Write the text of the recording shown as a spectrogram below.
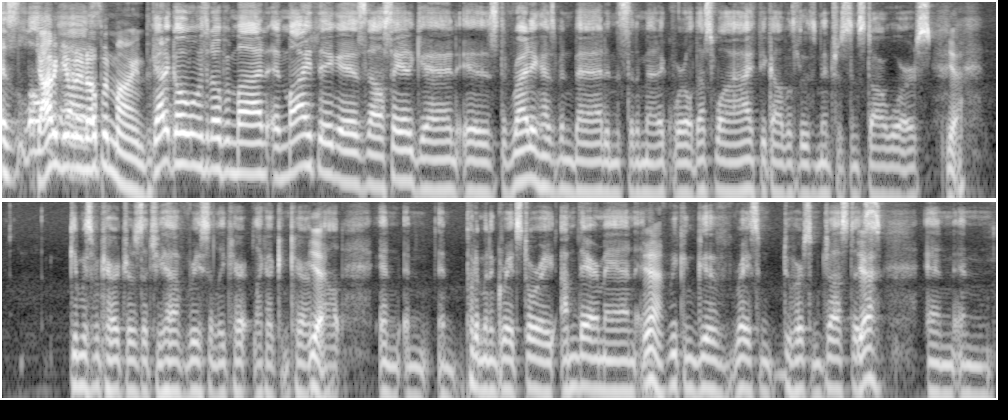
as long Got to give it an open mind. Got to go in with an open mind. And my thing is, and I'll say it again, is the writing has been bad in the cinematic world. That's why I think I was losing interest in Star Wars. Yeah. Give me some characters that you have recently, care, like I can care Yeah. about, and and and put them in a great story. I'm there, man. And Yeah. we can give Rey some, do her some justice, yeah. and and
